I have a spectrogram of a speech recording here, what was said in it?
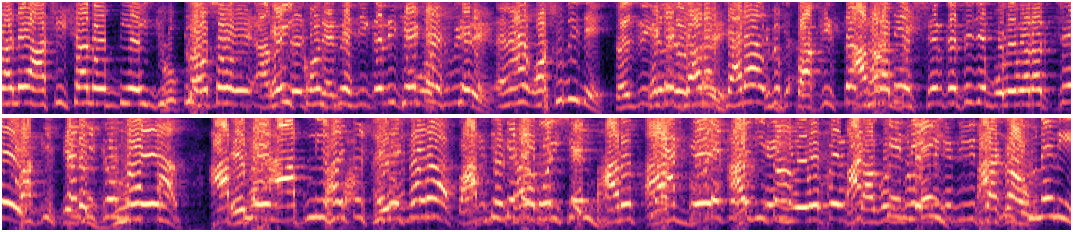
সালে আশি সাল অবধি এই যুক্তি হতো। এই অসুবিধে? হ্যাঁ অসুবিধে। যারা যারা পাকিস্তান বিশ্বের কাছে যে বলে বেড়াচ্ছে পাকিস্তানকে কেউ ভুয়ো মানে আপনি হয়তো শুনেছেন আপনি যেটা বলছেন নেই।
